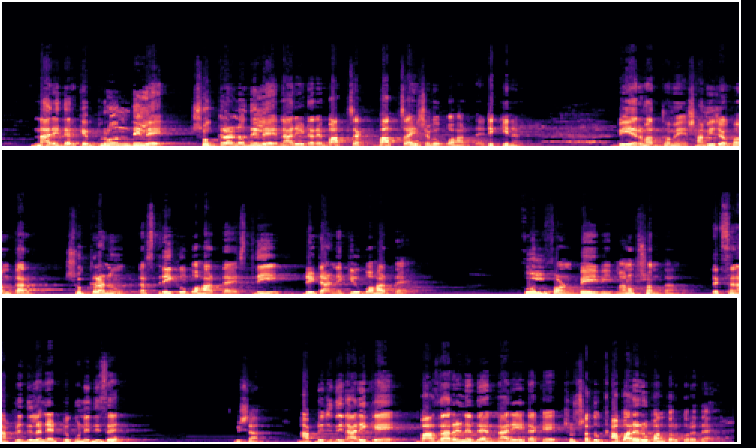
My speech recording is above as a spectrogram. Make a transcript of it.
নারীদেরকে ভ্রূণ দিলে, শুক্রাণু দিলে নারী এটারে বাচ্চা বাচ্চা হিসেবে উপহার দেয়, ঠিক কিনা? বিয়ের মাধ্যমে স্বামী যখন তার শুক্রাণু, তার স্ত্রীকে উপহার দেয়, স্ত্রী রিটার্নে কি উপহার দেয়? ফুল ফর্ম, বেবি, মানব সন্তান। দেখছেন, আপনি দিলেন একটুকুনি দিছে? বিশাল। আপনি যদি নারীকে বাজার এনে দেন, নারী এটাকে সুস্বাদু খাবারে রূপান্তর করে দেয়।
